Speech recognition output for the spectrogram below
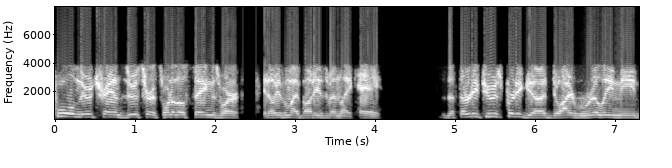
cool new transducer. It's one of those things where, you know, even my buddy's been like, hey, the 32 is pretty good. Do I really need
